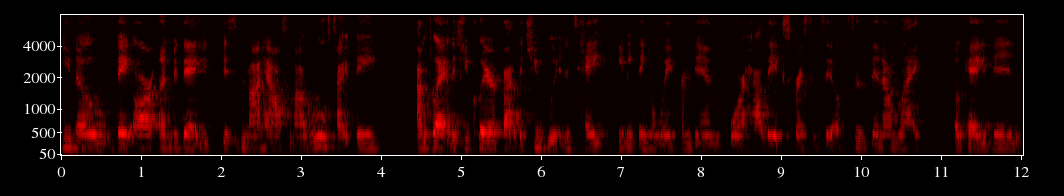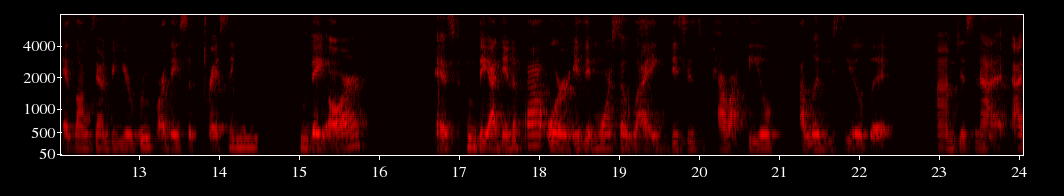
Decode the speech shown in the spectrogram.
you know they are under that, you, this is my house, my rules type thing. I'm glad that you clarified that you wouldn't take anything away from them or how they express themselves. So then I'm like, okay, then as long as they're under your roof, are they suppressing who they are as who they identify, or is it more so like this is how I feel, I love you still, but I'm just not. I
